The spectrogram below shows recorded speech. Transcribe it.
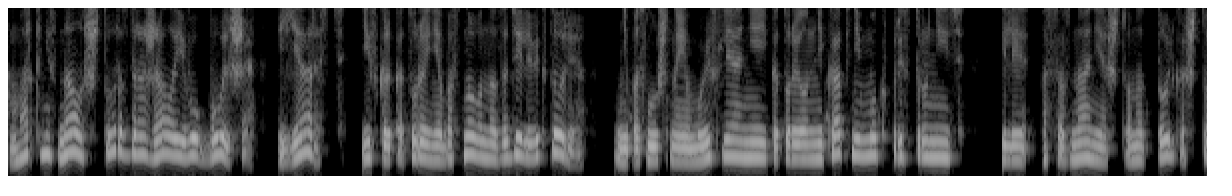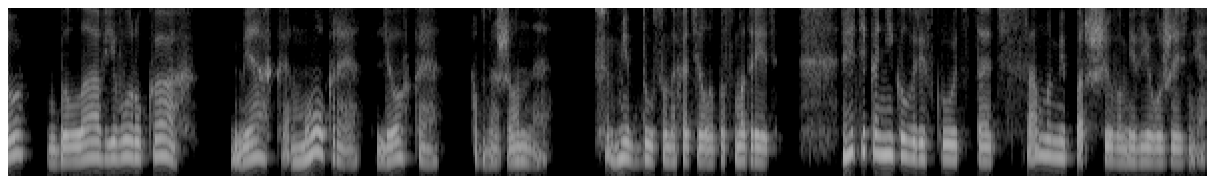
Марк не знал, что раздражало его больше – ярость, искры которой необоснованно задели Викторию, непослушные мысли о ней, которые он никак не мог приструнить, или осознание, что она только что была в его руках, Мягкая, мокрая, легкая, обнаженная. Медуз она хотела посмотреть. Эти каникулы рискуют стать самыми паршивыми в его жизни.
